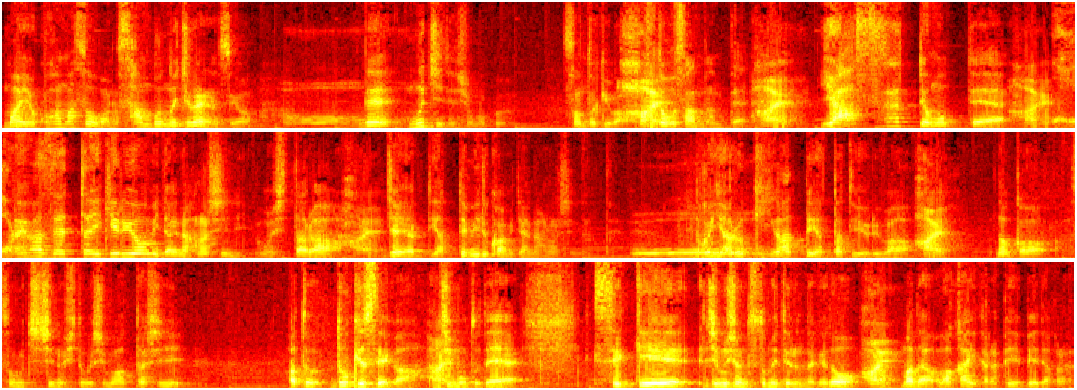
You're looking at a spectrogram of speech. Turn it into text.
い。まあ横浜相場の3分の1ぐらいなんですよ。で無知でしょ僕その時は、はい。不動産なんて。はい。安っって思って、はい。これは絶対いけるよみたいな話をしたら、はい。じゃあややってみるかみたいな話になって。だからやる気があってやったというよりははい。なんかその父の人押しもあったしあと同級生が地元で設計事務所に勤めてるんだけど、はい。まだ若いからペーペーだから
